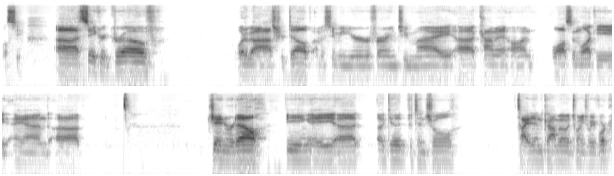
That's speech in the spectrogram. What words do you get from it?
we'll see. Uh, Sacred Grove. What about Oscar Delp? I'm assuming you're referring to my uh, comment on Lawson Luckie and uh, Jaden Reddell being a uh, a good potential tight end combo in 2024.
